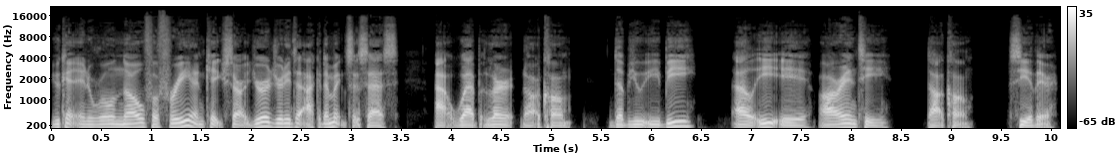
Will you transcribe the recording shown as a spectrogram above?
You can enroll now for free and kickstart your journey to academic success at weblearn.com. W E B L E A R N com. See you there.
